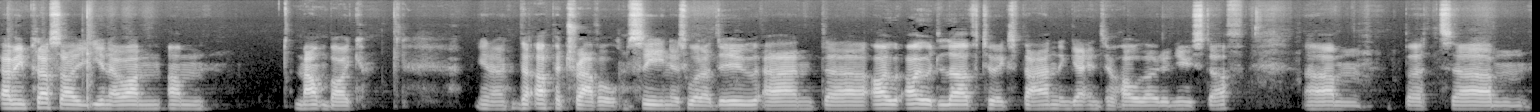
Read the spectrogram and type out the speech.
I mean, plus I, you know, I'm I'm mountain bike. You know, the upper travel scene is what I do, and uh, I I would love to expand and get into a whole load of new stuff, um, but um,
